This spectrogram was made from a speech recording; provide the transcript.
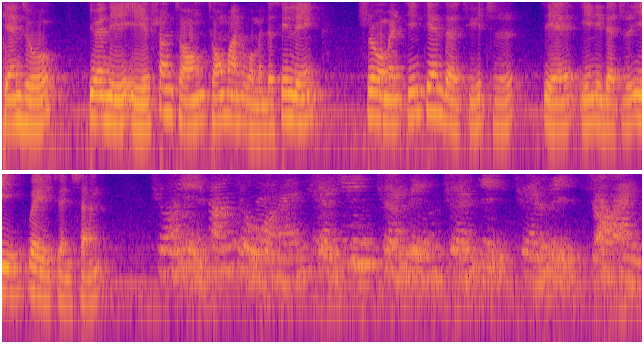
天主，愿你以圣宠充满我们的心灵，使我们今天的举止。皆以你的旨意为准绳。求你帮助我们全心全灵全意全力效爱你。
